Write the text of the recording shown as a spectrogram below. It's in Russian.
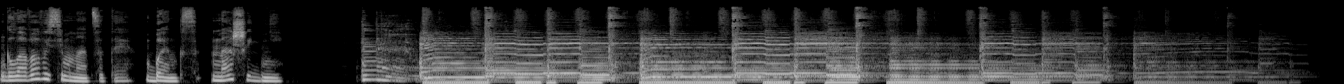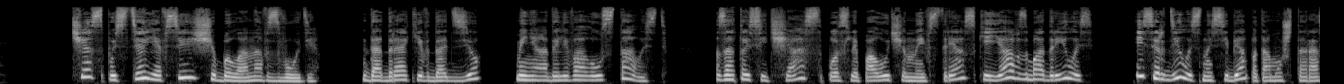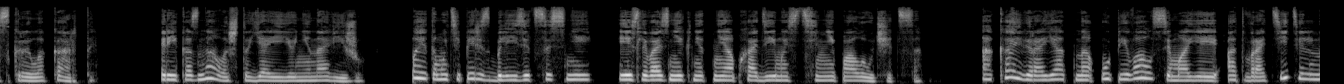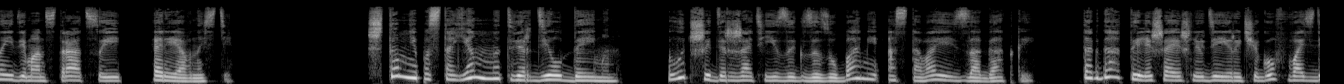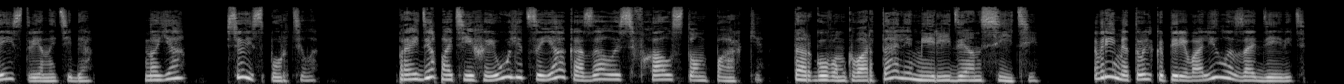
Глава 18. Бэнкс. Наши дни. Час спустя я все еще была на взводе. До драки в дадзё меня одолевала усталость. Зато сейчас, после полученной встряски, я взбодрилась и сердилась на себя, потому что раскрыла карты. Рика знала, что я ее ненавижу, поэтому теперь сблизиться с ней, если возникнет необходимость, не получится. А Кай, вероятно, упивался моей отвратительной демонстрацией ревности. Что мне постоянно твердил Деймон? Лучше держать язык за зубами, оставаясь загадкой. Тогда ты лишаешь людей рычагов воздействия на тебя. Но я все испортила. Пройдя по тихой улице, я оказалась в Халстон-парке, торговом квартале Меридиан-Сити. Время только перевалило за девять.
